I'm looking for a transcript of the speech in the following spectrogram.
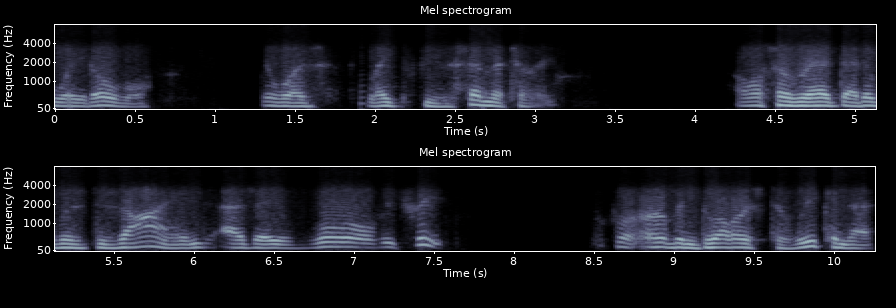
Wade Oval, there was Lakeview Cemetery. I also read that it was designed as a rural retreat for urban dwellers to reconnect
